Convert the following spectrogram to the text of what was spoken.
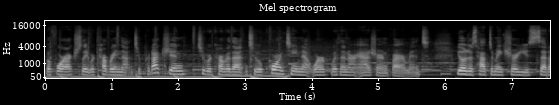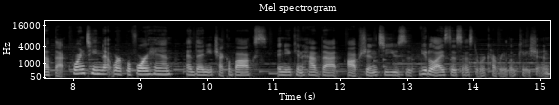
before actually recovering that to production to recover that into a quarantine network within our Azure environment. You'll just have to make sure you set up that quarantine network beforehand and then you check a box and you can have that option to use utilize this as the recovery location.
